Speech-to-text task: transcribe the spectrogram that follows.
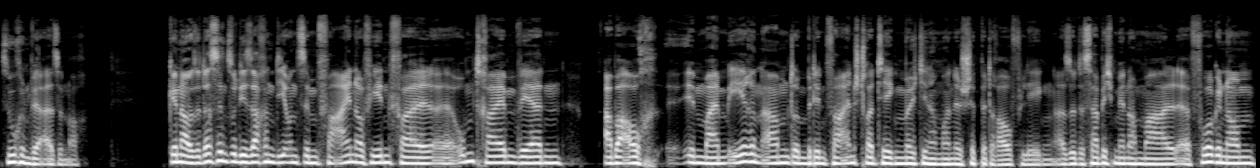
suchen wir also noch. Genau, also das sind so die Sachen, die uns im Verein auf jeden Fall äh, umtreiben werden. Aber auch in meinem Ehrenamt und mit den Vereinsstrategen möchte ich nochmal eine Schippe drauflegen. Also das habe ich mir nochmal äh, vorgenommen.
